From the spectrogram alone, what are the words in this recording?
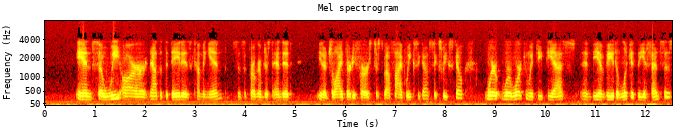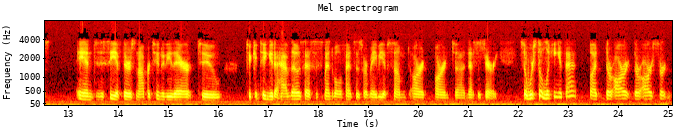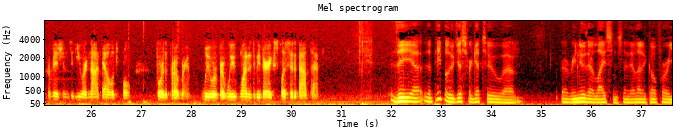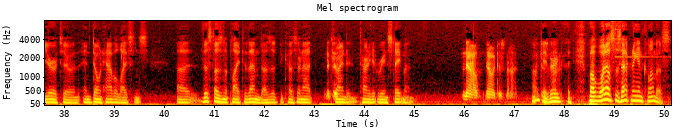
And so we are now that the data is coming in since the program just ended, you know, July 31st, just about five weeks ago, six weeks ago. We're we're working with DPS and DMV to look at the offenses and to see if there's an opportunity there to to continue to have those as suspendable offenses, or maybe if some aren't aren't uh, necessary. So we're still looking at that, but there are there are certain provisions that you are not eligible for the program. We were we wanted to be very explicit about that. The uh, the people who just forget to uh, uh, renew their license and they let it go for a year or two and, and don't have a license, uh, this doesn't apply to them, does it? Because they're not it trying to trying to get reinstatement. No, no, it does not. Okay, very not. good. Well, what else is happening in Columbus?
